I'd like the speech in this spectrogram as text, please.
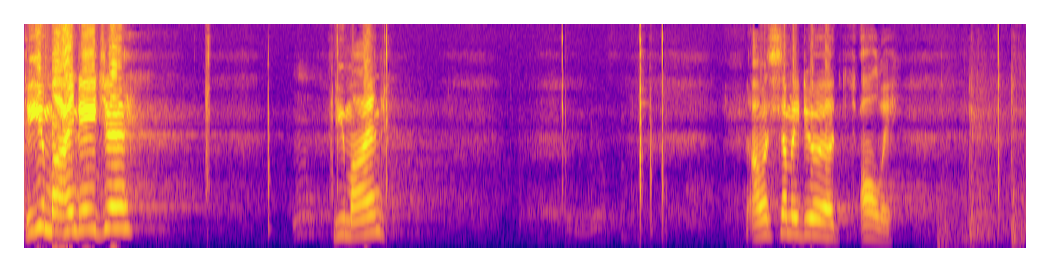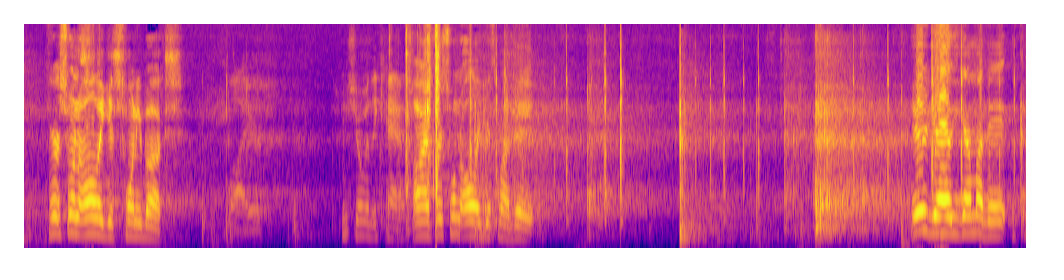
Do you mind, AJ? Do you mind? I want somebody to do a ollie. First one ollie gets 20 bucks. Show me the cash. All right, first one ollie gets my vape. Here you go, you got my vape.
